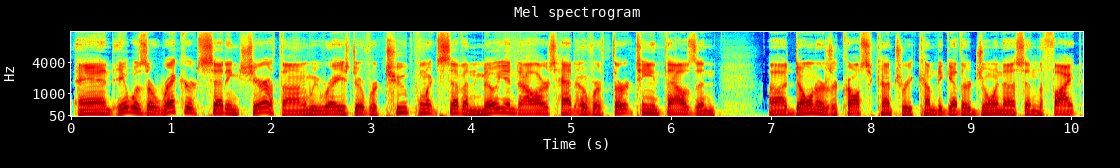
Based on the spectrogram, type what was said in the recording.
and it was a record setting shareathon. We raised over $2.7 million, had over 13,000 uh, donors across the country come together, join us in the fight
